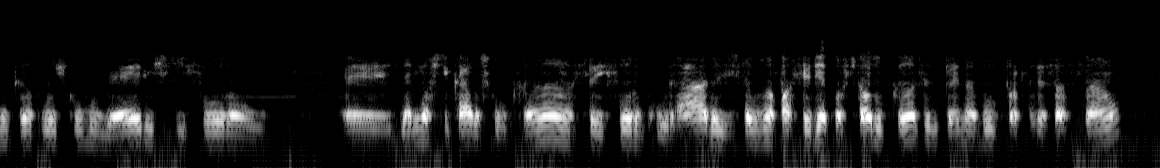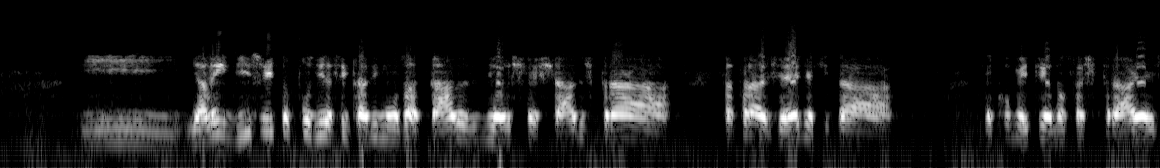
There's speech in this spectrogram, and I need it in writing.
entrando em campo hoje com mulheres que foram é, diagnosticadas com câncer e foram curadas. Estamos numa parceria com o Hospital do Câncer de Pernambuco para fazer essa ação. além disso, a gente não podia ficar de mãos atadas e de olhos fechados para essa tragédia que está acometeu as nossas praias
